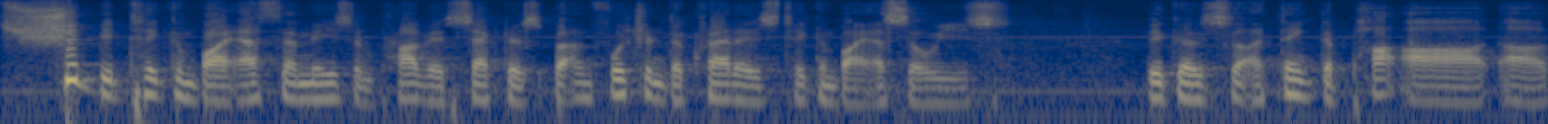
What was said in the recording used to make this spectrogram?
should be taken by SMEs and private sectors, but unfortunately, the credit is taken by SOEs, because I think the uh, uh,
